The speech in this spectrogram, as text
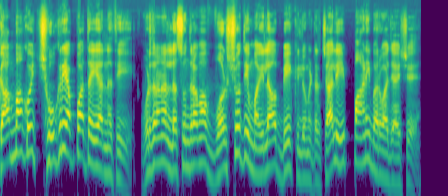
ગામમાં કોઈ છોકરી આપવા તૈયાર નથી. વડોદરાના લસુંદરામાં વર્ષોથી મહિલાઓ બે કિલોમીટર ચાલી પાણી ભરવા જાય છે.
